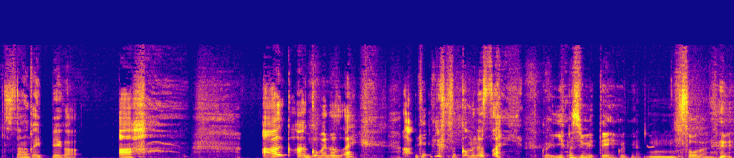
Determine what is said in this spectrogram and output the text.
そしたらなんか一平が「あああごめんなさい。あごめんなさい」これ言い始めて。うんそうだね。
